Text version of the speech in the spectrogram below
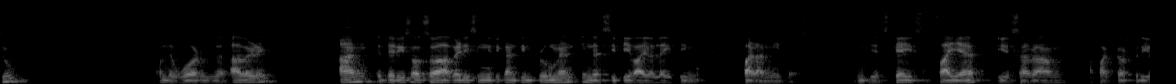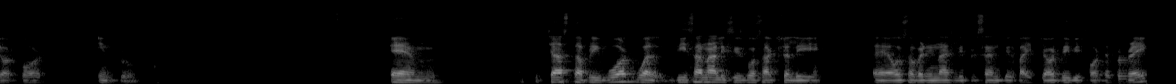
two on the world average. And there is also a very significant improvement in the CP violating parameters. In this case, phi f is around a factor three or four improved. Um, just a brief word, well, this analysis was actually uh, also very nicely presented by Jordi before the break.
